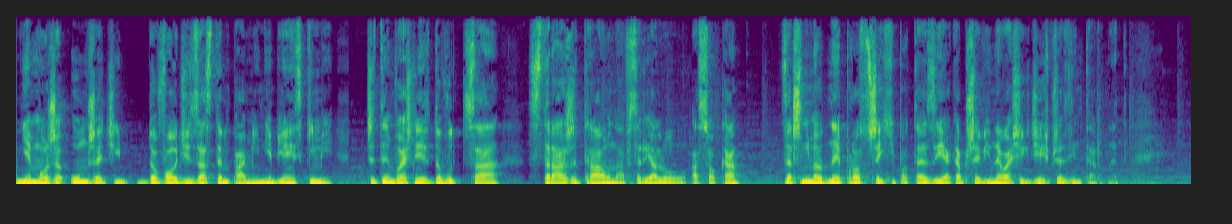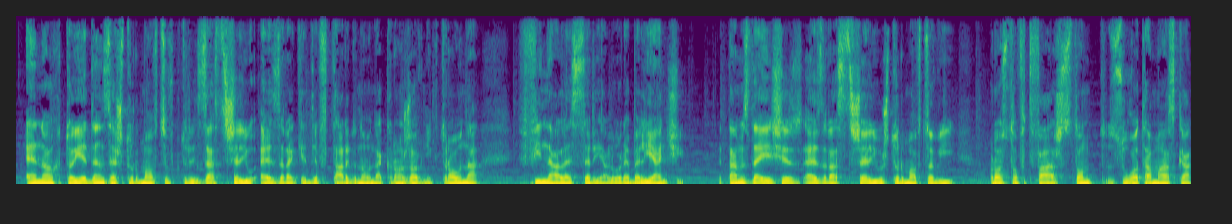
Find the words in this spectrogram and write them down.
nie może umrzeć i dowodzi zastępami niebiańskimi. Czy tym właśnie jest dowódca Straży Trauna w serialu Asoka? Zacznijmy od najprostszej hipotezy, jaka przewinęła się gdzieś przez internet. Enoch to jeden ze szturmowców, których zastrzelił Ezra, kiedy wtargnął na krążownik Trona w finale serialu Rebelianci. Tam zdaje się, że Ezra strzelił szturmowcowi prosto w twarz, stąd złota maska,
